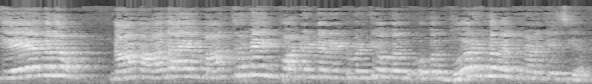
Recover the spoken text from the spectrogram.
కేవలం నాకు ఆదాయం మాత్రమే ఇంపార్టెంట్ అనేటువంటి ఒక ఒక ధోరణిలో వెళ్తున్నాడు కేసీఆర్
